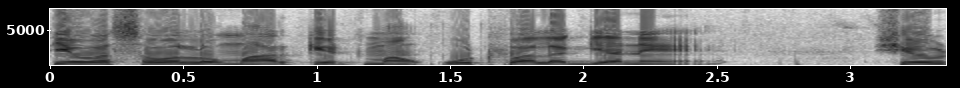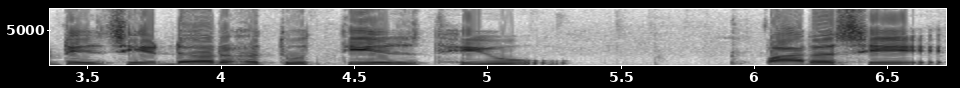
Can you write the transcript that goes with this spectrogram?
તેવા સવાલો માર્કેટમાં ઉઠવા લાગ્યા ને છેવટે જે ડર હતો તે જ થયું. પારસે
